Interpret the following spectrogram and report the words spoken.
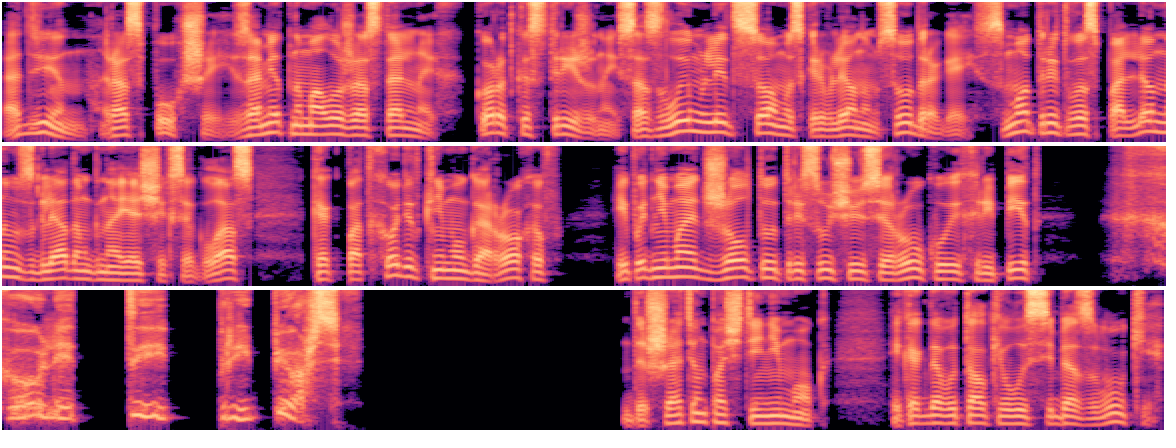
один, распухший, заметно моложе остальных, коротко стриженный, со злым лицом, искривленным судорогой, смотрит воспаленным взглядом гноящихся глаз, как подходит к нему Горохов и поднимает желтую трясущуюся руку и хрипит «Хули ты припёрся?» Дышать он почти не мог, и когда выталкивал из себя звуки,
